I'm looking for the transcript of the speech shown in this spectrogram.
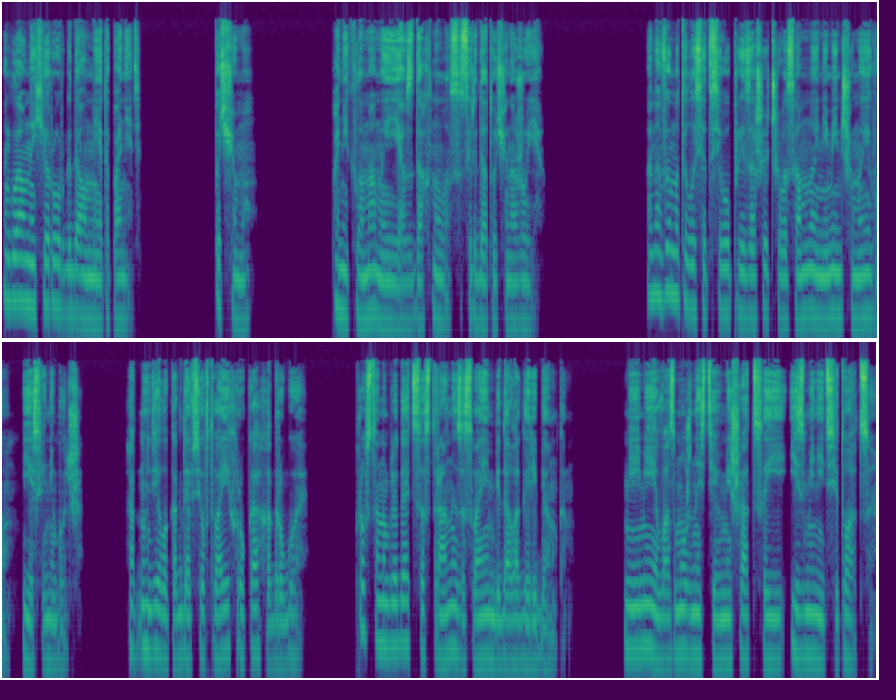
Главный хирург дал мне это понять. Почему? Поникла мама, и я вздохнула, сосредоточенно жуя. Она вымоталась от всего произошедшего со мной не меньше моего, если не больше. Одно дело, когда все в твоих руках, а другое — просто наблюдать со стороны за своим бедолагой ребенком, не имея возможности вмешаться и изменить ситуацию.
